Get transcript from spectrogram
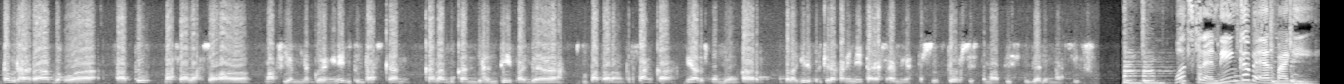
kita berharap bahwa satu masalah soal mafia minyak goreng ini dituntaskan karena bukan berhenti pada empat orang tersangka. Ini harus membongkar, apalagi diperkirakan ini TSM ya, terstruktur, sistematis juga dan masif. What's trending KBR pagi?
